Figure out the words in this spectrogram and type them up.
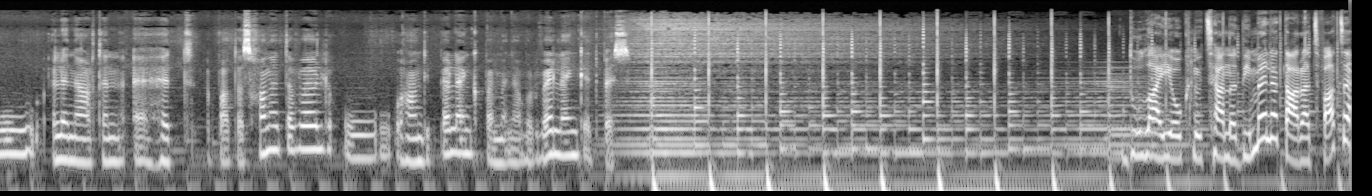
ու Էլենը արդեն հետ պատասխան է տվել ու հանդիպել ենք, պայմանավորվել ենք այդպես։ Դուլայի օգնությանը դիմելը տարածված է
